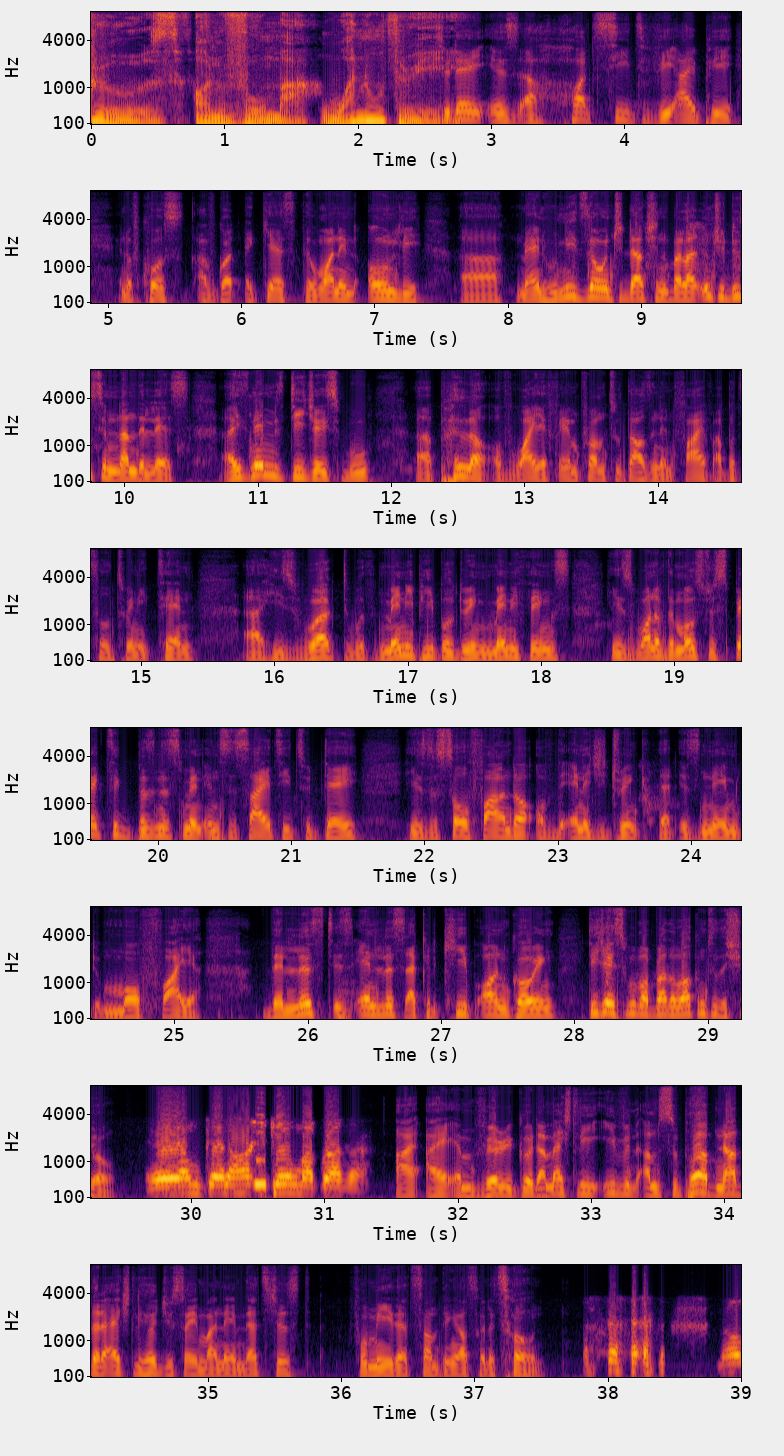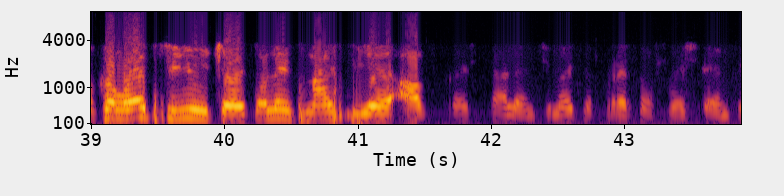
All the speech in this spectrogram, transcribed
Cruise on Vuma 103. Today is a hot seat VIP, and of course, I've got a guest, the one and only uh, man who needs no introduction, but I'll introduce him nonetheless. Uh, his name is DJ Sbu, a pillar of YFM from 2005 up until 2010. Uh, he's worked with many people doing many things. He's one of the most respected businessmen in society today. He's the sole founder of the energy drink that is named MoFaya. The list is endless. I could keep on going. DJ Sbu, my brother, welcome to the show. Hey, I'm Ken. How are you doing, my brother? I, I am very good. I'm actually even I'm superb now that I actually heard you say my name. That's just for me. That's something else on its own. no, congrats to you, Joe. It's always nice to hear our fresh talent. You know, it's a breath of fresh air and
